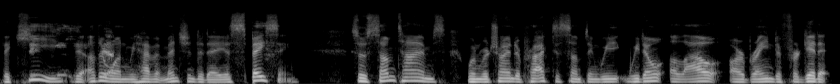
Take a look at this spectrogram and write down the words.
the key, the other one we haven't mentioned today is spacing. So sometimes when we're trying to practice something, we we don't allow our brain to forget it.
